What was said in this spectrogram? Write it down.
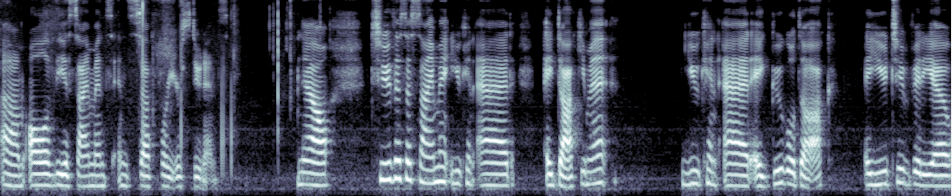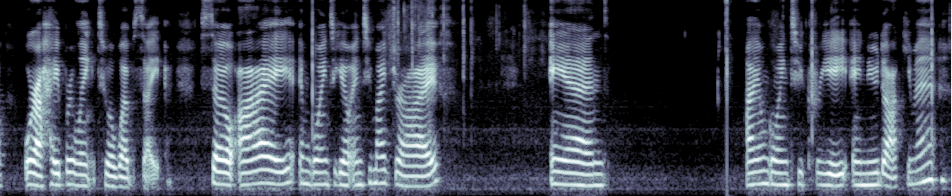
um, all of the assignments and stuff for your students. Now, to this assignment, you can add a document, you can add a Google Doc, a YouTube video, or a hyperlink to a website. So I am going to go into my drive and I am going to create a new document.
